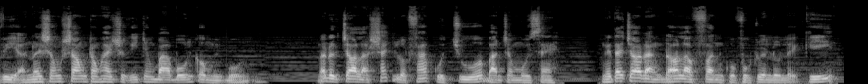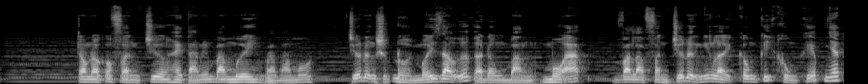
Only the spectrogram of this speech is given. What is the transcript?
vì ở nơi song song trong hai sử ký chương 34 câu 14, nó được cho là sách luật pháp của Chúa ban cho môi xe. Người ta cho rằng đó là phần của phục truyền luật lệ ký, trong đó có phần chương 28 đến 30 và 31 chứa đựng sự đổi mới giao ước ở đồng bằng Moab và là phần chứa đựng những lời công kích khủng khiếp nhất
